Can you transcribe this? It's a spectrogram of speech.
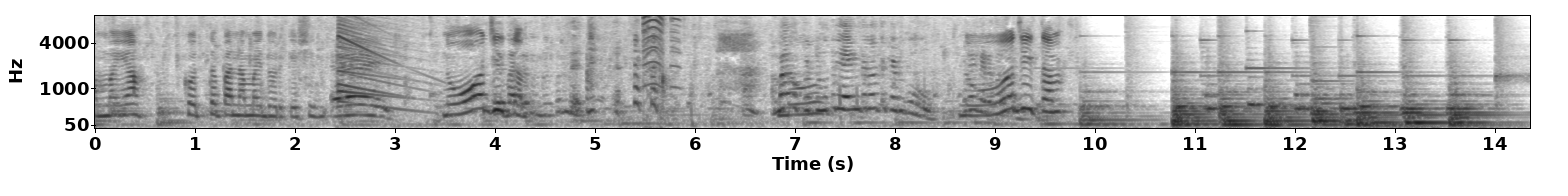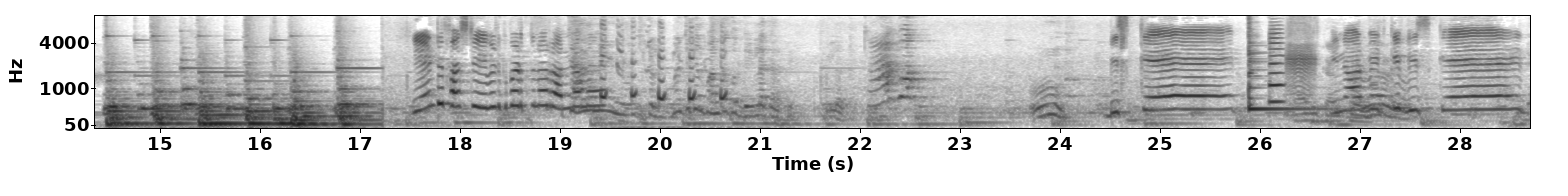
అమ్మయ్య కొత్త పని అమ్మాయి దొరికేసింది నో జీతం. నో జీతం ఏంటి ఫస్ట్ ఈవిడికి పెడుతున్నారు అన్నము బిస్కెట్. ఇనార్బిట్కి బిస్కెట్.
